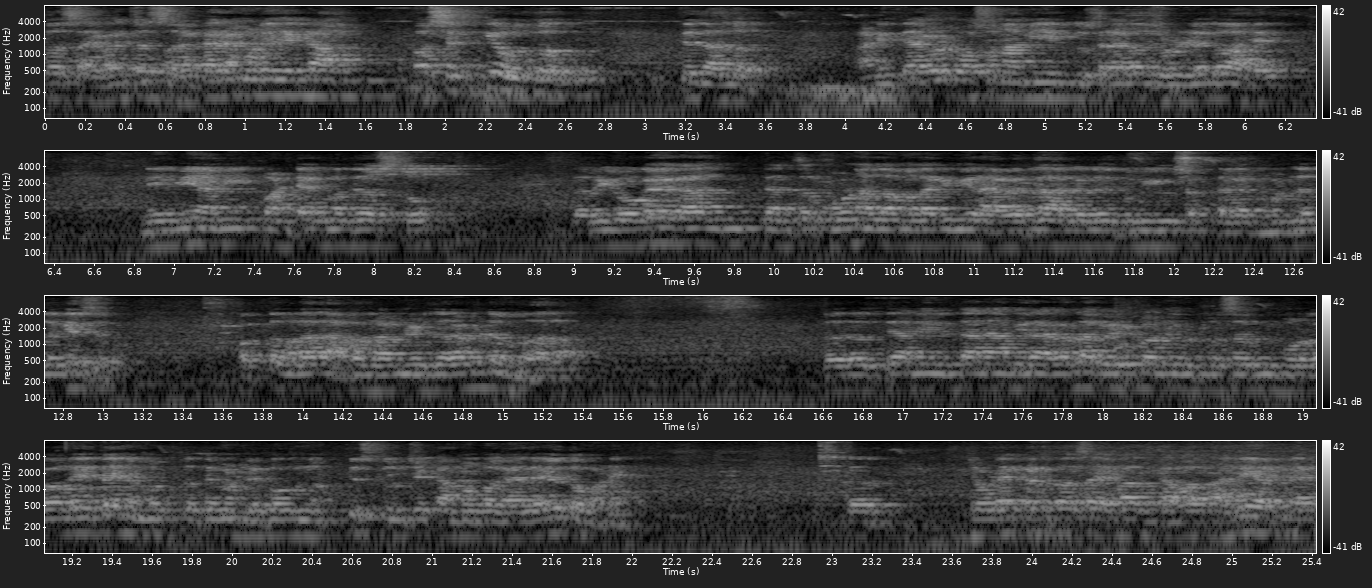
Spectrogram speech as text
तर साहेबांच्या सहकार्यामुळे हे काम अशक्य होतं ते झालं. आणि त्यावेळेपासून आम्ही एक दुसऱ्याला जोडलेलो आहे. नेहमी आम्ही कॉन्टॅक्टमध्ये असतो. तर योगायोगा त्यांचा फोन आला मला की मी रावेरला आलेलो आहे तुम्ही येऊ शकता का? म्हटलं लगेच फक्त मला दहा पंधरा मिनिट जरा विलंब झाला तर त्या निमित्ताने आम्ही रावेरला भेटलो आणि म्हटलं सर मी मोरगावला येत आहे ना. मग तर ते म्हटले भाऊ नक्कीच तुमचे कामं बघायला येतो म्हणे. तर जेवढ्याकरता साहेब आज गावात आले आपल्या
